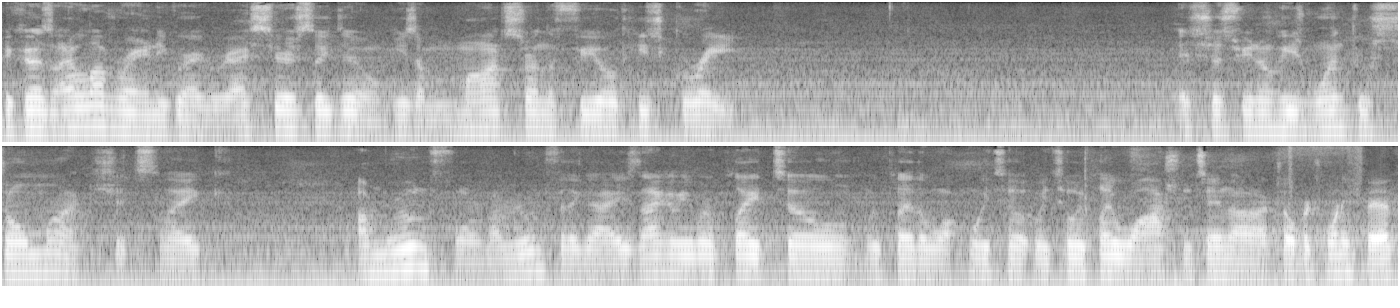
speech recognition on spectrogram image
Because I love Randy Gregory. I seriously do. He's a monster on the field. He's great. It's just you know he's went through so much. It's like I'm rooting for him. I'm rooting for the guy. He's not gonna be able to play till we play the we till, we till we play Washington on October 25th.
